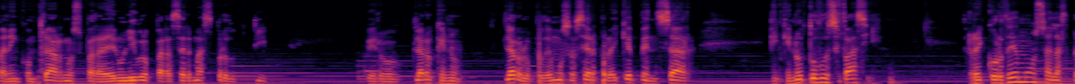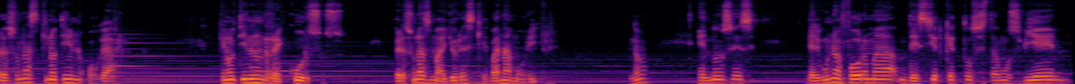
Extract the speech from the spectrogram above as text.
para encontrarnos, para leer un libro, para ser más productivo. Pero claro que no. Claro, lo podemos hacer, pero hay que pensar en que no todo es fácil. Recordemos a las personas que no tienen hogar, que no tienen recursos, personas mayores que van a morir, ¿no? Entonces, de alguna forma, decir que todos estamos bien,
